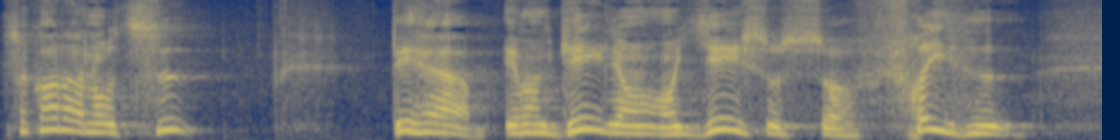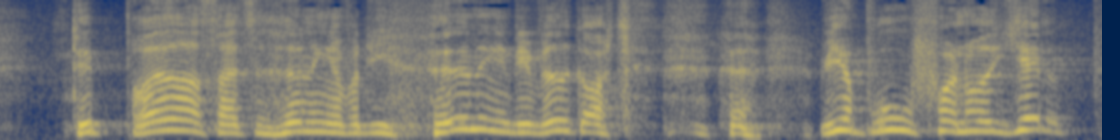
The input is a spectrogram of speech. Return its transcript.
Så går der noget tid. Det her evangelium om Jesus og frihed, det breder sig til hedninger, fordi hedninger, de ved godt, vi har brug for noget hjælp.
